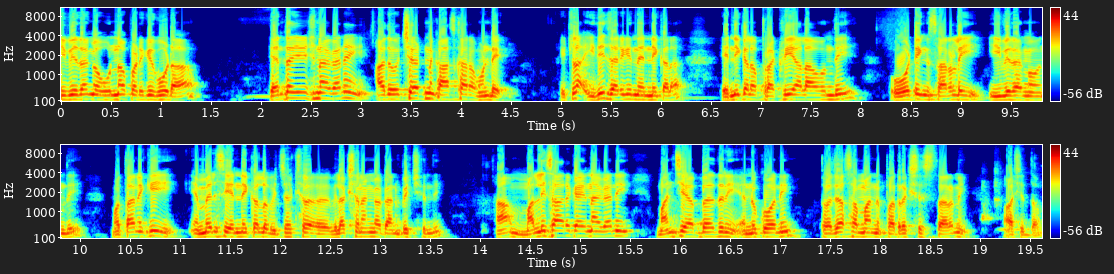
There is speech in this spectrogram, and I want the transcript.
ఈ విధంగా ఉన్నప్పటికీ కూడా ఎంత చేసినా కానీ అది వచ్చేటట్టుకు ఆస్కారం ఉండే. ఇట్లా ఇది జరిగింది ఎన్నికల. ఎన్నికల ప్రక్రియ అలా ఉంది. ఓటింగ్ సరళి ఈ విధంగా ఉంది. మొత్తానికి ఎమ్మెల్సీ ఎన్నికల్లో విచక్ష విలక్షణంగా కనిపించింది. మళ్ళీసారికైనా కానీ మంచి అభ్యర్థిని ఎన్నుకొని ప్రజాస్వామ్యాన్ని పరిరక్షిస్తారని ఆశిద్దాం.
